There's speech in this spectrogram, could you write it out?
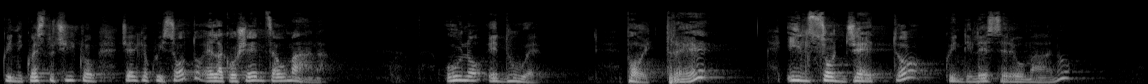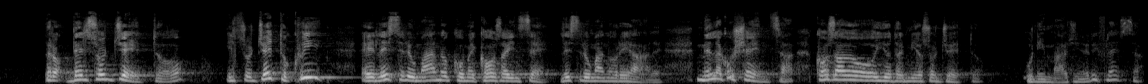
Quindi questo ciclo, cerchio qui sotto, è la coscienza umana. Uno e due. Poi tre, il soggetto, quindi l'essere umano, però del soggetto, il soggetto qui è l'essere umano come cosa in sé, l'essere umano reale. Nella coscienza cosa ho io del mio soggetto? Un'immagine riflessa.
